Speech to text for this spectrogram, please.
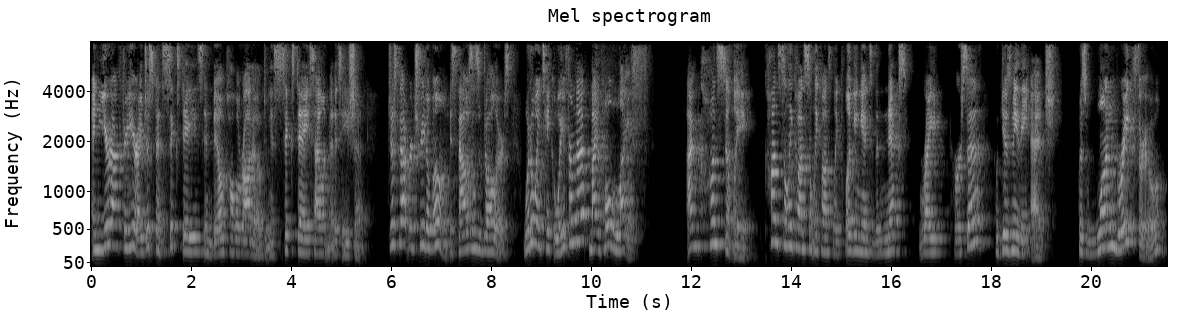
And year after year, I just spent six days in Vail, Colorado doing a six day silent meditation. Just that retreat alone is thousands of dollars. What do I take away from that? My whole life. I'm constantly, constantly, constantly, constantly plugging into the next right person who gives me the edge. Was one breakthrough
